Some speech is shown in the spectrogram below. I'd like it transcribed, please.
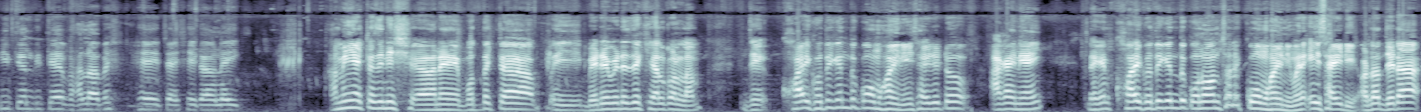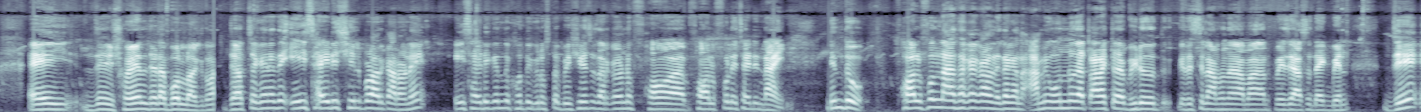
কী তেল দিতে হবে ভালো হবে সে চাই সেই কারণেই আমি একটা জিনিস মানে প্রত্যেকটা এই বেডে বেডে যে খেয়াল করলাম, যে ক্ষয়ক্ষতি কিন্তু কম হয়নি, এই সাইডে একটু আগায় নেয় দেখেন, ক্ষয়ক্ষতি কিন্তু কোনো অঞ্চলে কম হয়নি মানে এই সাইডে অর্থাৎ যেটা এই যে সোহেল যেটা বলল আর কি, তোমার- যে হচ্ছে এখানে যে এই সাইডে শিল পড়ার কারণে, এই সাইডে কিন্তু ক্ষতিগ্রস্ত বেশি হয়েছে, যার কারণে ফল ফুল এই সাইডে নাই। কিন্তু ফল ফুল না থাকার কারণে, দেখেন, আমি অন্য আরেকটা ভিডিও দেখেছিলাম আমার পেজে আছে, দেখবেন, যে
